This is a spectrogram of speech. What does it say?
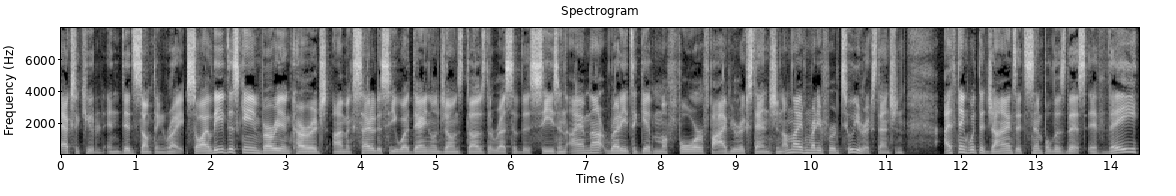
executed and did something right. So I leave this game very encouraged. I'm excited to see what Daniel Jones does the rest of this season. I am not ready to give him a four or five year extension. I'm not even ready for a two year extension. I think with the Giants, it's simple as this. If they,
